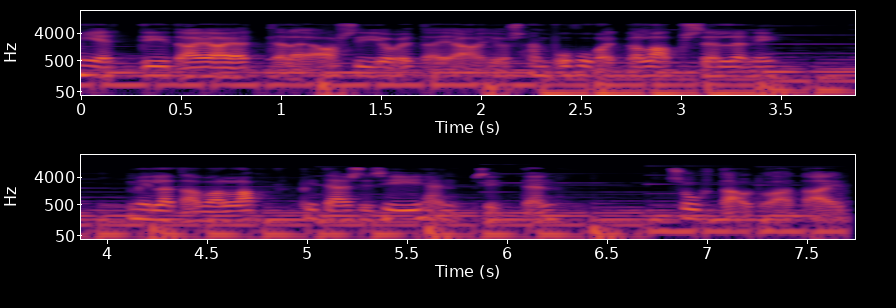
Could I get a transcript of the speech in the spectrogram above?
miettii tai ajattelee asioita ja jos hän puhuu vaikka lapselle, niin millä tavalla pitäisi siihen sitten suhtautua tai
